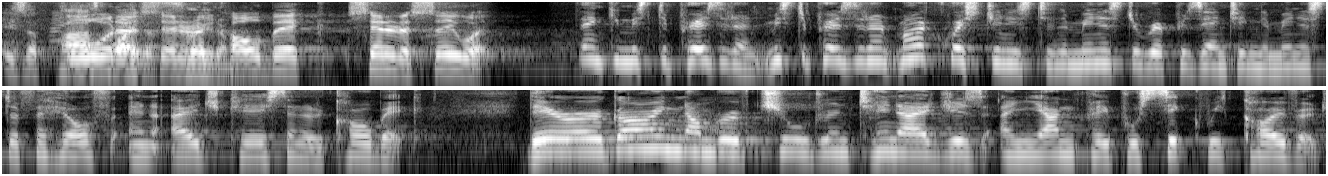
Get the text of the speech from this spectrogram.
is a pathway Order. to Senator freedom. Colbeck. Senator Siewert. Thank you, Mr President. Mr President, my question is to the Minister representing the Minister for Health and Aged Care, Senator Colbeck. There are a growing number of children, teenagers and young people sick with COVID.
